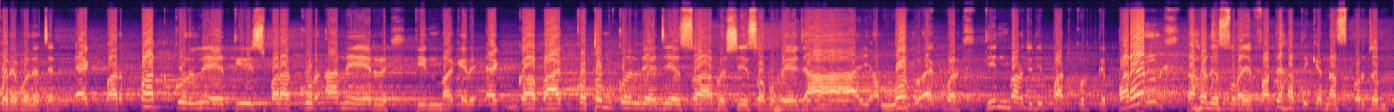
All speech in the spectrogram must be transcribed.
করে বলেছেন, একবার পাঠ করলে তিরিশ পারা কোরআনের তিন ভাগের এক ভাগ খতম করলে যে সব, সে সব হয়ে যায়। আল্লাহ একবার তিনবার যদি পাঠ করতে পারেন, তাহলে সোরায় ফাতেহা থেকে নাচ পর্যন্ত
